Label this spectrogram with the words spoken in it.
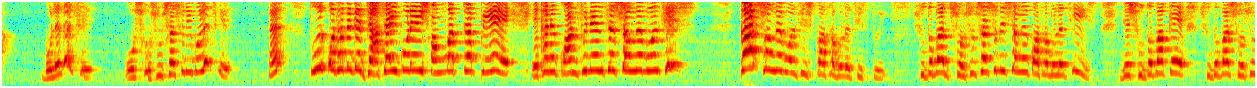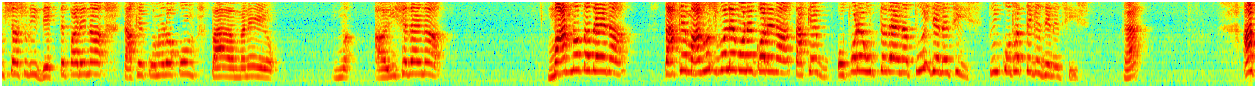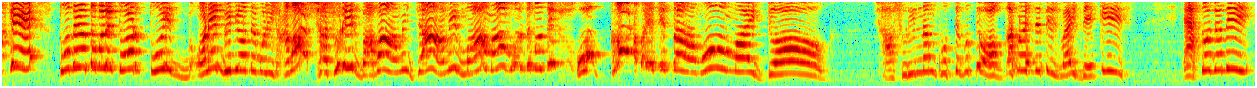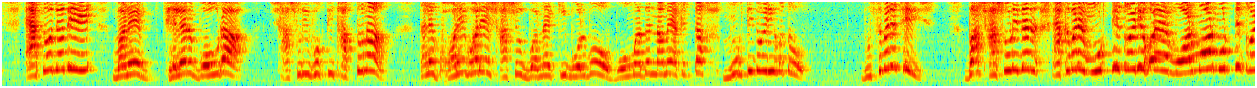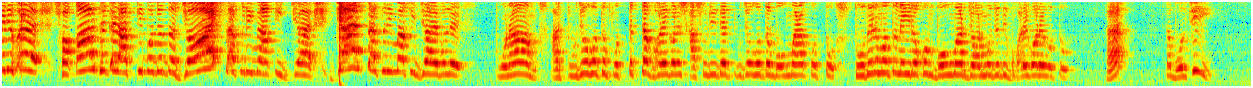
বলে গেছে? ওর শ্বশুর শাশুড়ি বলেছে? হ্যাঁ? তুই কোথা থেকে যাচাই করে এই সংবাদটা পেয়ে এখানে কনফিডেন্সের সঙ্গে বলছিস? কার সঙ্গে বলছিস কথা বলেছিস তুই? সুতপার শ্বশুর শাশুড়ির সঙ্গে কথা বলেছিস? যে সুতপাকে, সুতপার শ্বশুর শাশুড়ি দেখতে পারে না, তাকে কোনো রকম মানে ইসে দেয় না, মান্যতা দেয় না তাকে মানুষ বলে মনে করে না, তাকে ওপরে উঠতে দেয় না। তুই জেনেছিস? তুই কোথার থেকে জেনেছিস? হ্যাঁ? আজকে তোদেরও তো বলে তোর, তুই অনেক ভিডিওতে বলিস, আমার শাশুড়ির বাবা, আমি যা, আমি মা মা বলতে বলতে ও অজ্ঞান হয়ে যেতাম। Oh my dog! শাশুড়ির নাম করতে করতে অজ্ঞান হয়ে যেতিস ভাই, দেখিস? এত যদি এত যদি মানে ছেলের বউরা শাশুড়ি ভক্তি থাকতো না তাহলে ঘরে ঘরে শাশুড় মানে কি বলব? বৌমাদের নামে এক একটা মূর্তি তৈরি হতো। বুঝতে পেরেছিস? বা শাশুড়িদের একেবারে মূর্তি তৈরি হয়ে, মর্মর মূর্তি তৈরি হয়ে সকাল থেকে রাত্রি পর্যন্ত জয় শাশুড়ি মা কি জয় জয় শাশুড়ি মা কি জয় বলে প্রণাম। আর পুজো হতো, প্রত্যেকটা ঘরে ঘরে শাশুড়িদের পুজো হতো, বৌমারা করতো। তোদের মতন এইরকম বৌমার জন্ম যদি ঘরে ঘরে হতো হ্যাঁ? তা বলছি,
